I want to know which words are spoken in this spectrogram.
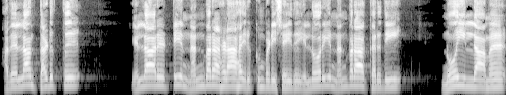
அதெல்லாம் தடுத்து எல்லார்ட்டையும் நண்பர்களாக இருக்கும்படி செய்து எல்லோரையும் நண்பராக கருதி நோய் இல்லாமல்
